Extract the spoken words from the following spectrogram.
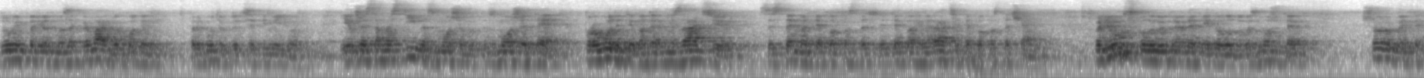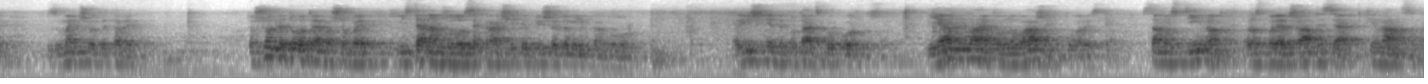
Другий період ми закриваємо, виходимо в прибуток до 10 мільйонів. І вже самостійно зможемо, зможете проводити модернізацію системи теплогенерації, теплопостачання. Плюс, коли ви приведете їх ви зможете що робити? Зменшувати тарифи. То що для того треба, щоб містянам жилося краще і тепліше в домівках було? Рішення депутатського корпусу. Я не маю повноважень, товариство, самостійно розпоряджатися фінансами.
